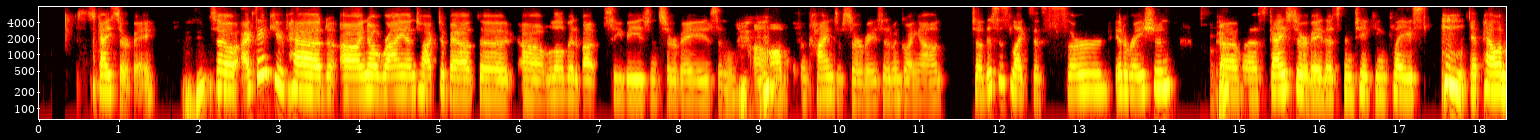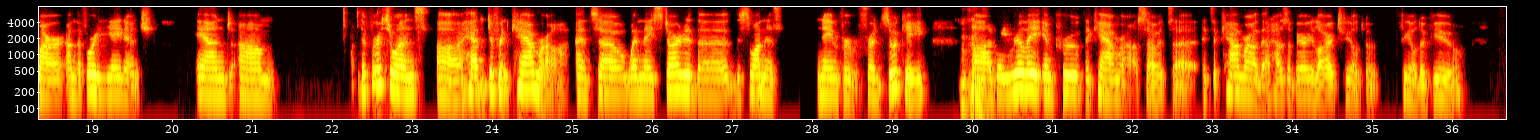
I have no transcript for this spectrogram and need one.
sky survey. Mm-hmm. So I think you've had, uh, I know Ryan talked about the, um, a little bit about CVs and surveys and uh, mm-hmm. uh, all different kinds of surveys that have been going on. So this is like the third iteration okay. of a sky survey that's been taking place at Palomar on the 48 inch. And um, the first ones uh, had a different camera. And so when they started the, this one is named for Fred Zwicky, okay. uh, they really improved the camera. So it's a, it's a camera that has a very large field of, field of view.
